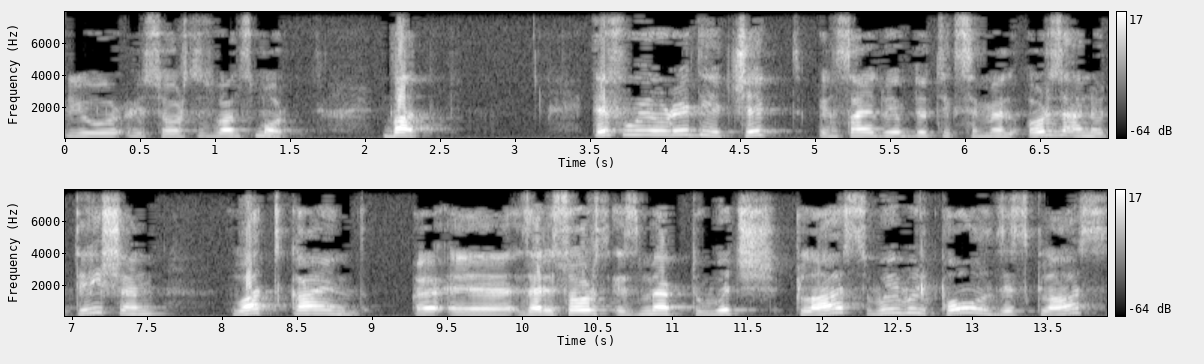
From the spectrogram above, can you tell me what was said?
your resources once more but if we already checked inside web.xml or the annotation what kind uh, uh, the resource is mapped to which class we will call this class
